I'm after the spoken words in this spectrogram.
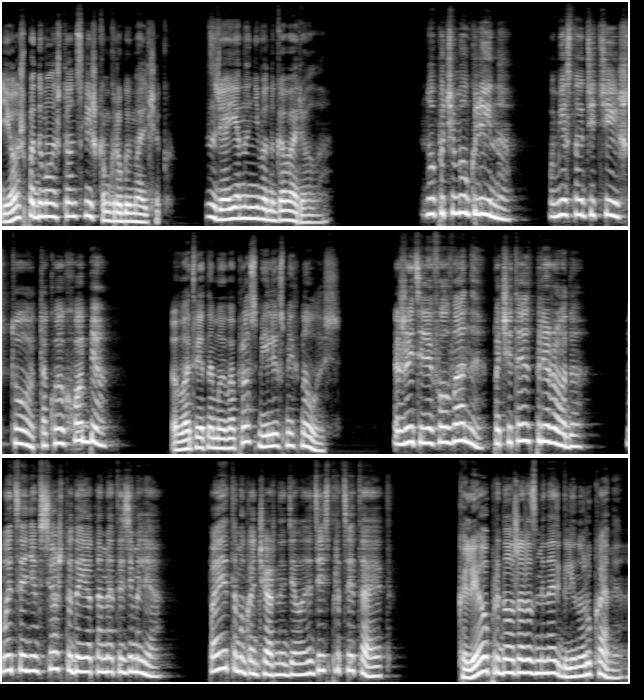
Я уж подумала, что он слишком грубый мальчик. Зря я на него наговаривала. «Но почему глина? У местных детей что, такое хобби?» В ответ на мой вопрос Милли усмехнулась. «Жители Фулваны почитают природу. Мы ценим все, что дает нам эта земля. Поэтому гончарное дело здесь процветает». Клео продолжал разминать глину руками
